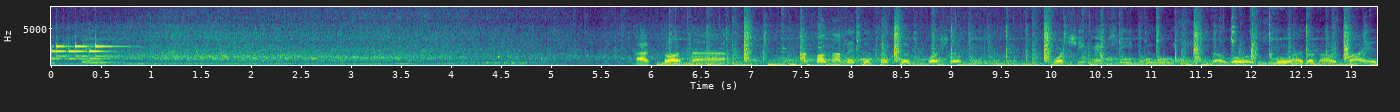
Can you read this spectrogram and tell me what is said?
Okay. I'm gonna let the second washing washing machine do in the work so I'm gonna buy a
